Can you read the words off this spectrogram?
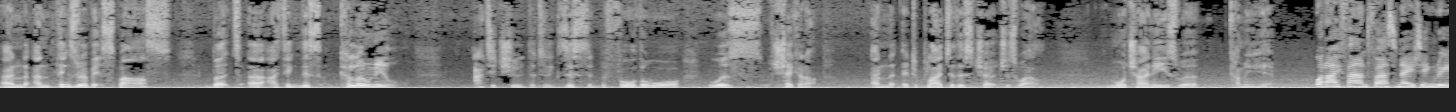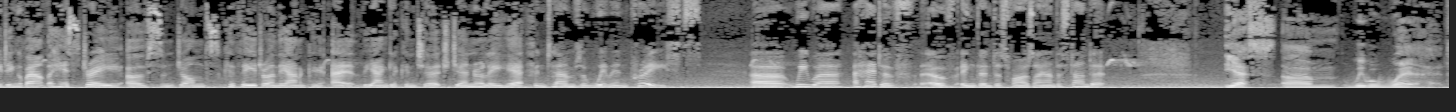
And, and things were a bit sparse, but uh, I think this colonial attitude that had existed before the war was shaken up and it applied to this church as well. More Chinese were coming here. What I found fascinating reading about the history of St John's Cathedral and the, uh, the Anglican Church generally here, in terms of women priests, uh, we were ahead of, of England as far as I understand it. Yes, um, we were way ahead.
